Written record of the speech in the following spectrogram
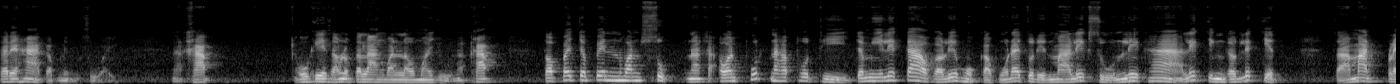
ถ้าได้ 5 กับ 1 สวยนะครับ โอเคสำหรับตารางวันเรามาอยู่นะครับ ต่อไปจะเป็นวันศุกร์นะครับวันพุธนะครับโทษทีจะมีเลข 9 กับเลข 6 กับหัวได้ตัวเด่นมาเลข 0 เลข 5 เลขจริงกับเลข 7 สามารถแปล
